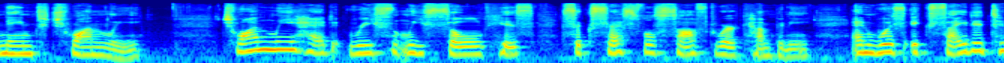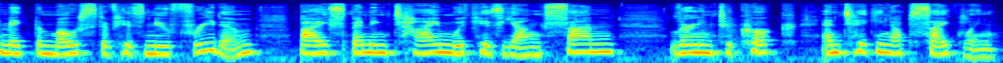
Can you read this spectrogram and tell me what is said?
named Chuan Li. Chuan Li had recently sold his successful software company and was excited to make the most of his new freedom by spending time with his young son, learning to cook, and taking up cycling.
